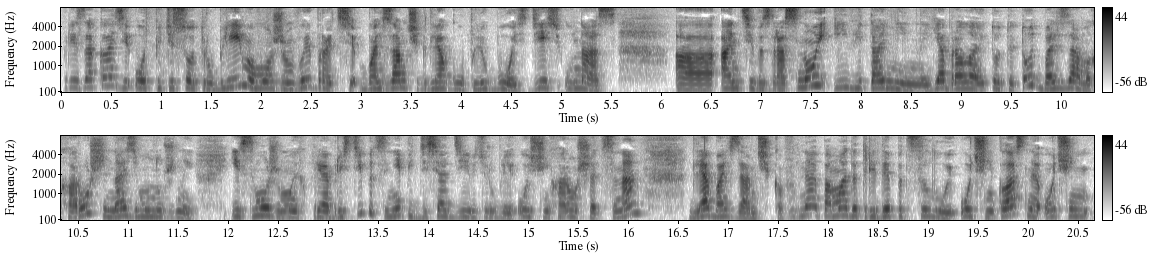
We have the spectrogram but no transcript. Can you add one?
При заказе от 500 рублей мы можем выбрать бальзамчик для губ любой. Здесь у нас антивозрастной и витаминный. Я брала и тот, и тот. Бальзамы хорошие, на зиму нужны. И сможем мы их приобрести по цене 59 рублей. Очень хорошая цена для бальзамчиков. Губная помада 3D поцелуй. Очень классная, очень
